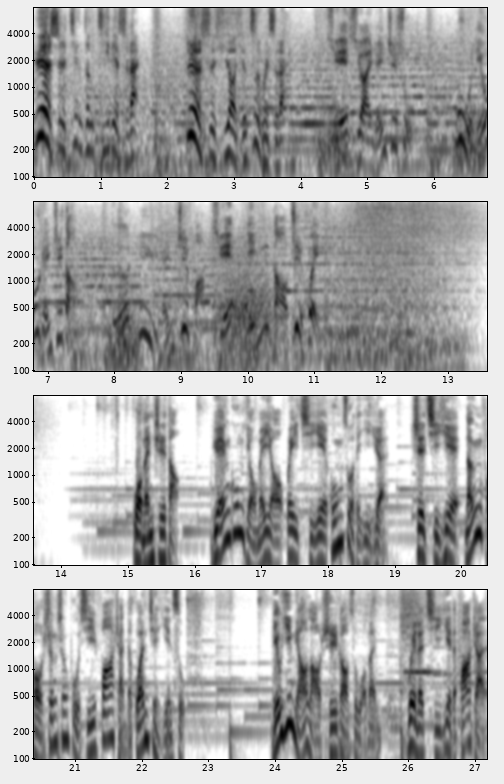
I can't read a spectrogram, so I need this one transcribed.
越是竞争激烈时代，越是需要学智慧时代。学选人之术，悟留人之道，得育人之法，学领导智慧。我们知道，员工有没有为企业工作的意愿，是企业能否生生不息发展的关键因素。刘一苗老师告诉我们，为了企业的发展，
